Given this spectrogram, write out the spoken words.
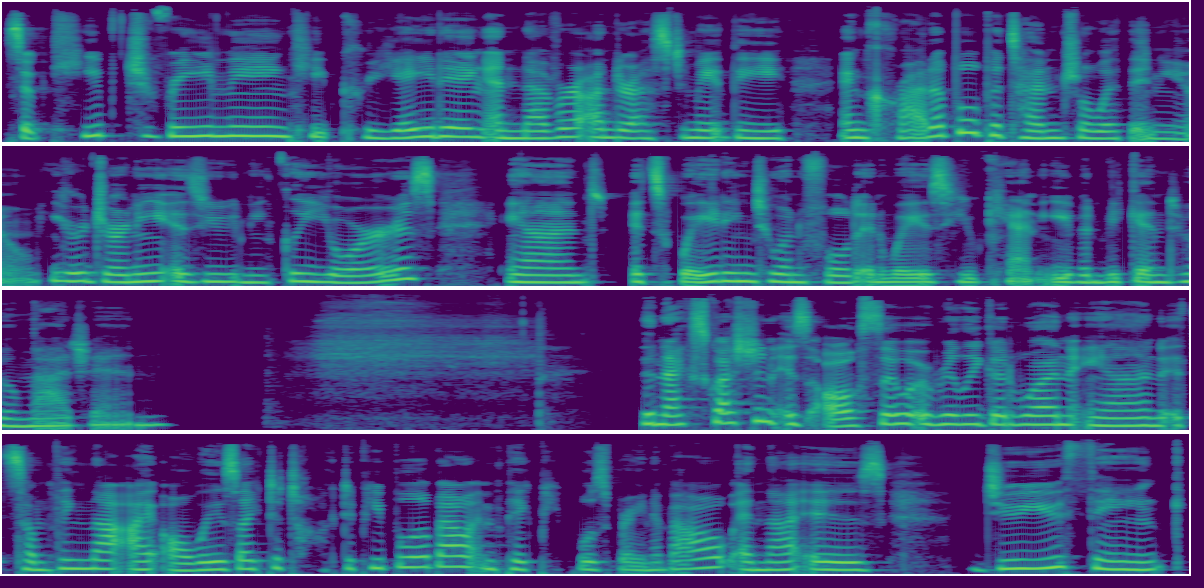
So keep dreaming, keep creating, and never underestimate the incredible potential within you. Your journey is uniquely yours, and it's waiting to unfold in ways you can't even begin to imagine. The next question is also a really good one, and it's something that I always like to talk to people about and pick people's brain about. And that is Do you think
